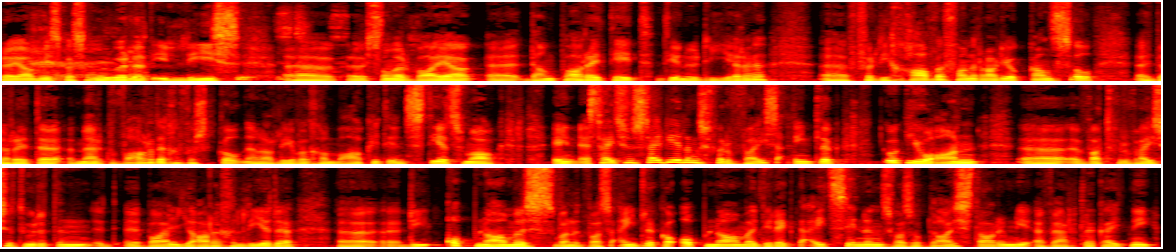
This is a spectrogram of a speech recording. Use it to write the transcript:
Nou ja, mens kan sommer hoor dat Elise uh, uh sommer baie uh dankbaarheid het teenoor die Here uh vir die gawe van Radio Kansel uh, dat dit 'n merkwaardige verskil in haar lewe gemaak het en steeds maak. En uh, sy so sy delings verwys eintlik ook Johan uh wat verwys het hoe dit in uh, baie jare gelede uh die opnames want dit was eintlik 'n opname, direkte uitsendings was op daai stadium nie 'n werklikheid nie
